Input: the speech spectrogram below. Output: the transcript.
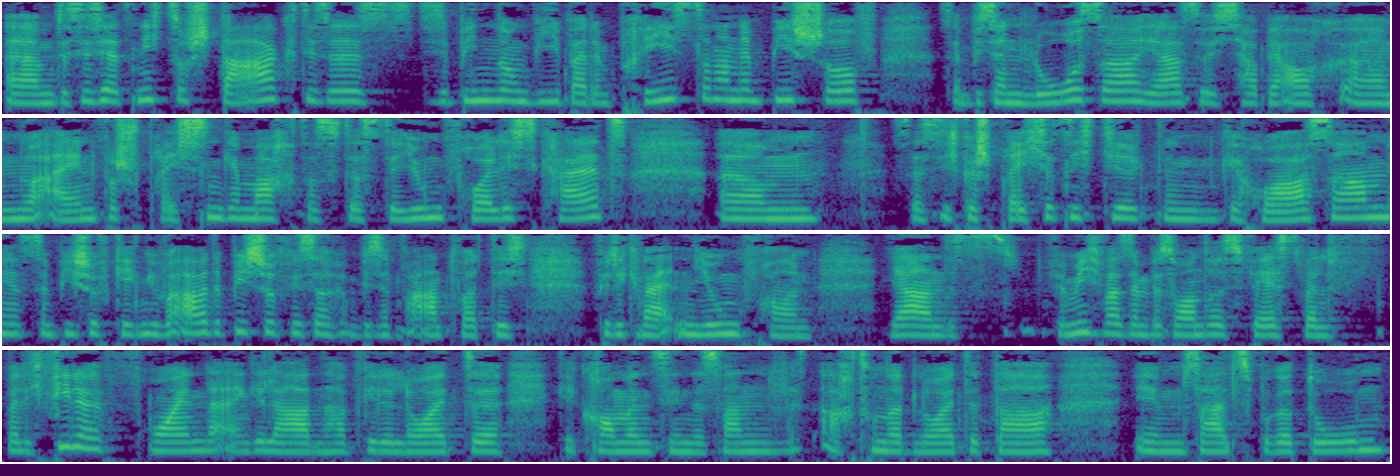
ähm, das ist jetzt nicht so stark, dieses, diese Bindung wie bei den Priestern an den Bischof. Das ist ein bisschen loser, ja. Also ich habe ja auch ähm, nur ein Versprechen gemacht, also das der Jungfräulichkeit. Ähm, das heißt, ich verspreche jetzt nicht direkt den Gehorsam jetzt dem Bischof gegenüber, aber der Bischof ist auch ein bisschen verantwortlich für die geweihten Jungfrauen. Ja, und das, für mich war es ein besonderes Fest, weil, weil ich viele Freunde eingeladen habe, viele Leute gekommen sind. Es waren 800 Leute da im Salzburger Dom.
